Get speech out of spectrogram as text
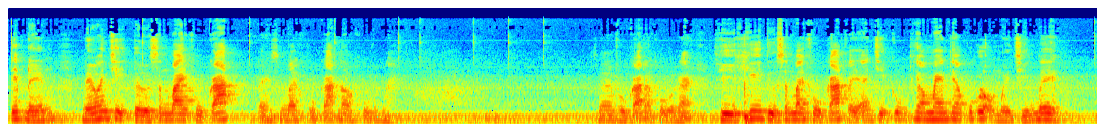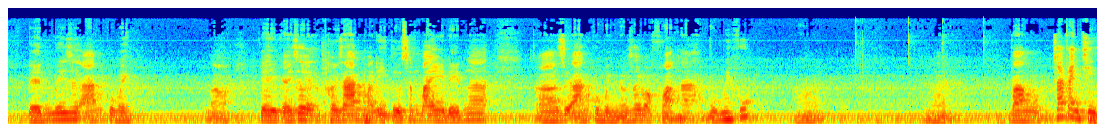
Tiếp đến, nếu anh chị từ sân bay Phú Cát, đây, sân bay Phú Cát đó ở khu vực này. Sân bay Phú Cát ở khu vực này. Thì khi từ sân bay Phú Cát về, anh chị cũng theo men theo quốc lộ 19B đến với dự án của mình. Đó. Thì cái thời gian mà đi từ sân bay đến à, à, dự án của mình nó rơi vào khoảng à, 40 phút. Đó. và chắc anh chị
